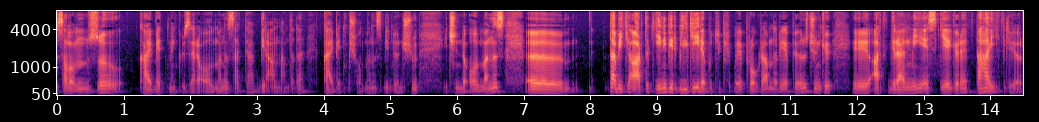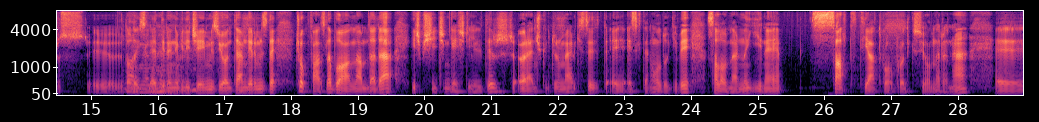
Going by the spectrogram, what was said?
salonunuzu kaybetmek üzere olmanız hatta bir anlamda da kaybetmiş olmanız bir dönüşüm içinde olmanız. Ee, tabii ki artık yeni bir bilgiyle bu tip e, programları yapıyoruz. Çünkü e, artık direnmeyi eskiye göre daha iyi biliyoruz. E, dolayısıyla Aynen. direnebileceğimiz yöntemlerimiz de çok fazla. Bu anlamda da hiçbir şey için geç değildir. Öğrenci Kültür Merkezi eskiden olduğu gibi salonlarını yine salt tiyatro prodüksiyonlarına e,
